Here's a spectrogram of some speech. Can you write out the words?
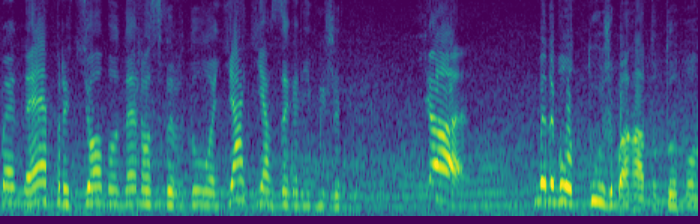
мене при цьому не розвернуло, як я взагалі вижив. Я. У мене було дуже багато думок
